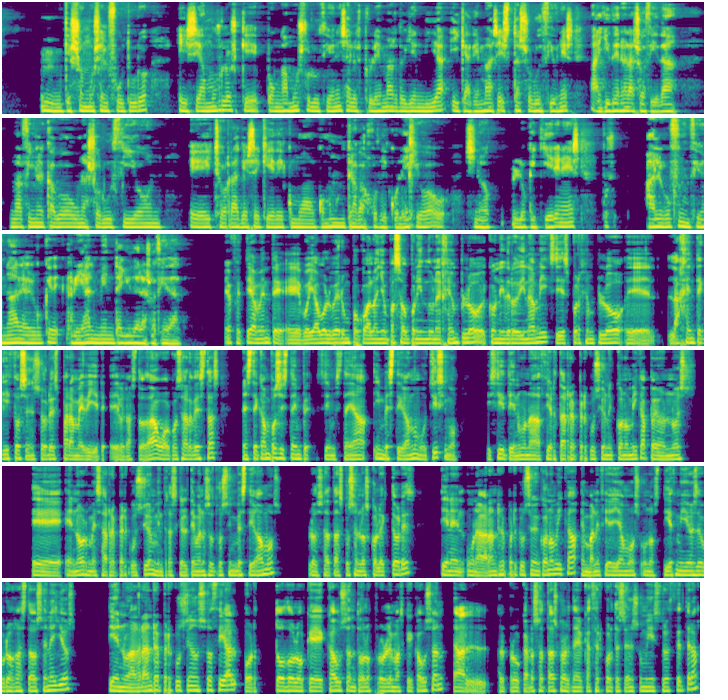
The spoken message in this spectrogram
mm, que somos el futuro, eh, seamos los que pongamos soluciones a los problemas de hoy en día y que además estas soluciones ayuden a la sociedad. No al fin y al cabo una solución eh, chorra que se quede como, como un trabajo de colegio, sino lo que quieren es pues, algo funcional, algo que realmente ayude a la sociedad. Efectivamente, eh, voy a volver un poco al año pasado poniendo un ejemplo con Hydrodynamics y es, por ejemplo, eh, la gente que hizo sensores para medir el gasto de agua, cosas de estas. En este campo se está, se está investigando muchísimo y sí, tiene una cierta repercusión económica, pero no es eh, enorme esa repercusión, mientras que el tema nosotros investigamos, los atascos en los colectores, tienen una gran repercusión económica. En Valencia llevamos unos 10 millones de euros gastados en ellos. Tienen una gran repercusión social por todo lo que causan, todos los problemas que causan al, provocar los atascos, al tener que hacer cortes en suministro, etc.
